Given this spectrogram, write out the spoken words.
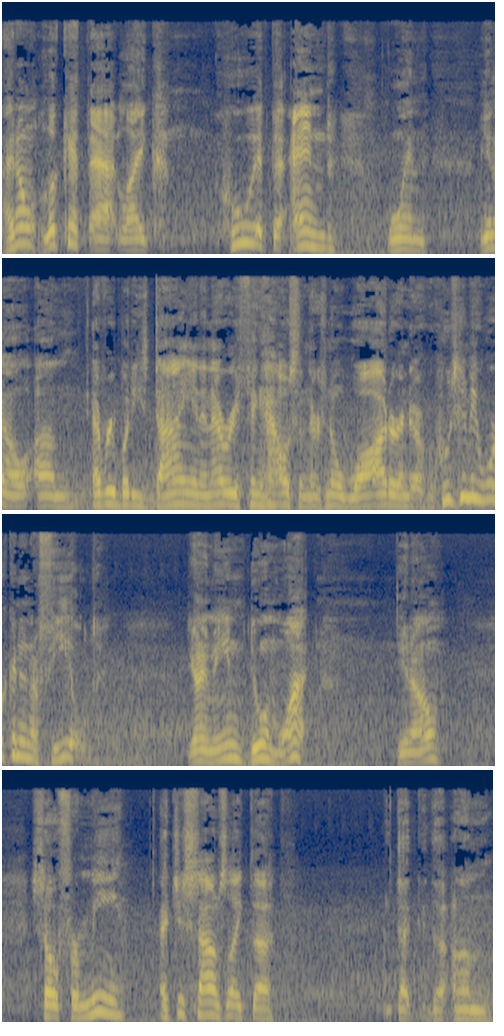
I don't look at that like who at the end when, you know, um, everybody's dying and everything else and there's no water and who's going to be working in a field? You know what I mean? Doing what? You know? So for me, it just sounds like the the the um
